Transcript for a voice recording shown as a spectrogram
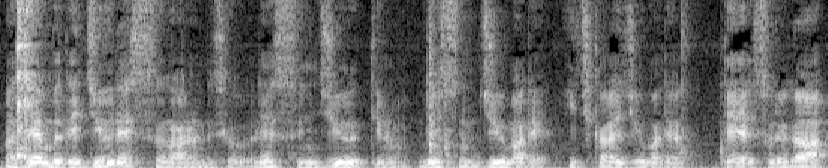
まあ、全部で10レッスンあるんですよ。レッスン10っていうの、レッスン10まで、1から10まであって、それが、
